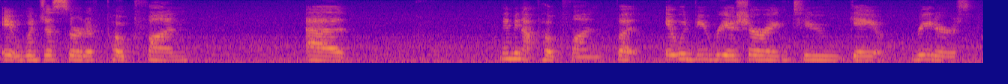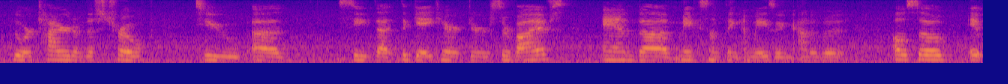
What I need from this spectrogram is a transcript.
it would just sort of poke fun at maybe not poke fun, but it would be reassuring to gay readers who are tired of this trope to uh, see that the gay character survives and uh, make something amazing out of it. Also, it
